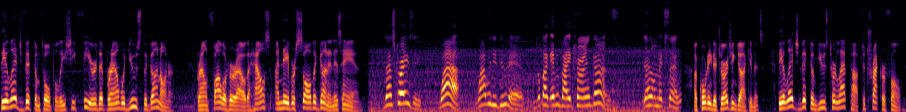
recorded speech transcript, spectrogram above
The alleged victim told police she feared that Brown would use the gun on her. Brown followed her out of the house. A neighbor saw the gun in his hand. That's crazy. Why? Why would he do that? Look like everybody carrying guns. That don't make sense. According to charging documents, the alleged victim used her laptop to track her phone.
